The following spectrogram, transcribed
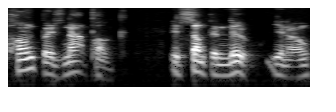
punk but it's not punk it's something new you know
